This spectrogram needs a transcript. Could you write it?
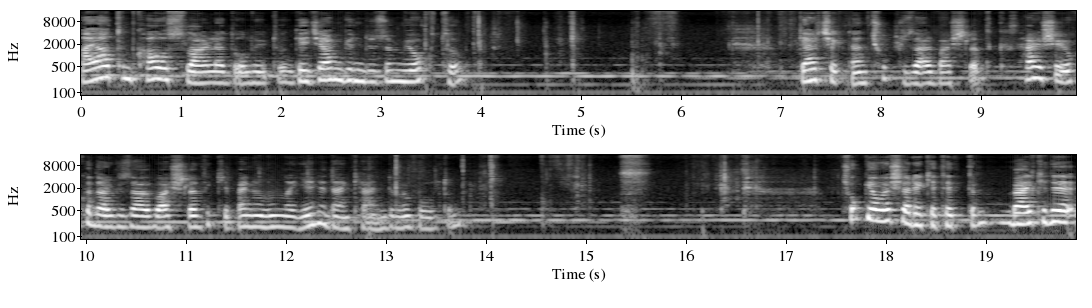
Hayatım kaoslarla doluydu. Gecem gündüzüm yoktu. Gerçekten çok güzel başladık. Her şey o kadar güzel başladı ki ben onunla yeniden kendimi buldum. Çok yavaş hareket ettim. Belki de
